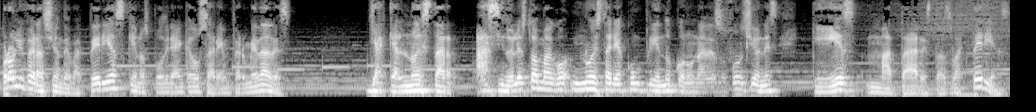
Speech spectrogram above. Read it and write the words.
proliferación de bacterias que nos podrían causar enfermedades, ya que al no estar ácido el estómago no estaría cumpliendo con una de sus funciones, que es matar estas bacterias.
